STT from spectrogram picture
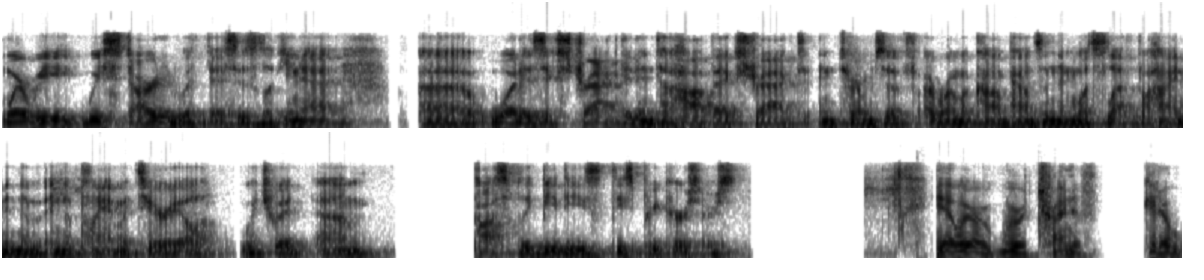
where we we started with this is looking at uh, what is extracted into hop extract in terms of aroma compounds, and then what's left behind in the in the plant material, which would um, possibly be these these precursors. Yeah, we were we were trying to get a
